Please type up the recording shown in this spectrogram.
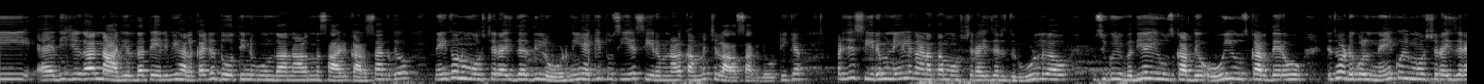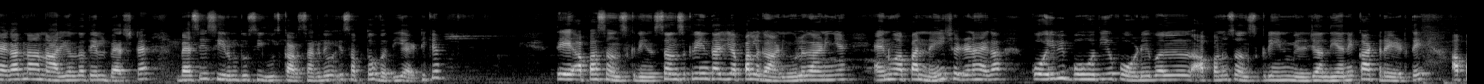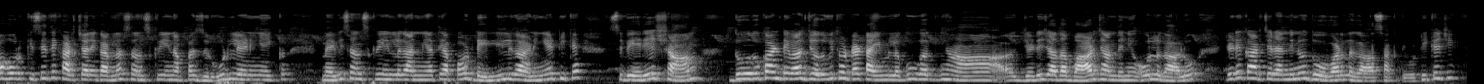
ਇਹਦੀ ਜਗ੍ਹਾ ਨਾਰੀਅਲ ਦਾ ਤੇਲ ਵੀ ਹਲਕਾ ਜਿਹਾ ਦੋ ਤਿੰਨ ਬੂੰਦਾਂ ਨਾਲ ਮਸਾਜ ਕਰ ਸਕਦੇ ਹੋ। ਨਹੀਂ ਤੁਹਾਨੂੰ ਮੋਇਸਚਰਾਈਜ਼ਰ ਦੀ ਲੋੜ ਨਹੀਂ ਹੈਗੀ, ਤੁਸੀਂ ਇਹ ਸੀਰਮ ਨਾਲ ਕੰਮ ਚਲਾ ਸਕਦੇ ਹੋ, ਠੀਕ ਹੈ? ਪਰ ਜੇ ਸੀਰਮ ਨਹੀਂ ਲਗਾਉਣਾ ਤਾਂ ਮੋਇਸਚਰਾਈਜ਼ਰ ਜ਼ਰੂਰ ਲਗਾਓ। ਤੁਸੀਂ ਕੋਈ ਵਧੀਆ ਯੂਜ਼ ਕਰਦੇ ਹੋ, ਉਹ ਯੂਜ਼ ਕਰਦੇ ਰਹੋ। ਜੇ ਤੁਹਾਡੇ ਕੋਲ ਨਹੀਂ ਕੋਈ ਮੋਇਸਚਰਾਈਜ਼ਰ ਹੈਗਾ, ਤਾਂ ਨਾਰੀਅਲ ਦਾ ਤੇਲ ਬੈਸਟ ਹੈ। ਵੈਸੇ ਸੀਰਮ ਤੁਸੀਂ ਯੂਜ਼ ਕਰ ਸਕਦੇ ਹੋ, ਇਹ ਸਭ ਤੋਂ ਵਧੀਆ ਹੈ, ਠੀਕ ਹੈ? ਤੇ ਆਪਾਂ ਸਨਸਕ੍ਰੀਨ ਸਨਸਕ੍ਰੀਨ ਤਾਂ ਜੀ ਆਪਾਂ ਲਗਾਣੀ ਓ ਲਗਾਣੀ ਹੈ, ਇਹਨੂੰ ਆਪਾਂ ਨਹੀਂ ਛੱਡਣਾ ਹੈਗਾ। ਕੋਈ ਵੀ ਬਹੁਤ ਹੀ ਅਫੋਰਡੇਬਲ ਆਪਾਂ ਨੂੰ ਸਨਸਕ੍ਰੀਨ ਮਿਲ ਜਾਂਦੀਆਂ ਨੇ ਘੱਟ ਰੇਟ ਤੇ। ਆਪਾਂ ਹੋਰ ਕਿਸੇ ਤੇ ਖਰਚਾ ਨਹੀਂ ਕਰਨਾ ਸਨਸਕ੍ਰੀਨ ਆਪਾਂ ਜ਼ਰੂਰ ਲੈਣੀ ਹੈ ਇੱਕ। ਮੈਂ ਵੀ ਸਨਸਕ੍ਰੀਨ ਲਗਾਨੀ ਆ ਤੇ ਆਪਾਂ ਉਹ ਡੇਲੀ ਲਗਾਣੀ ਹੈ, ਠੀਕ ਹੈ? ਸਵੇਰੇ, ਸ਼ਾਮ ਦੋ ਦੋ ਘੰਟੇ ਬਾਅਦ ਜਦੋਂ ਵੀ ਤੁਹਾਡਾ ਟਾਈਮ ਲੱਗੂਗਾ ਕਿ ਹਾਂ, ਜਿਹੜੇ ਜ਼ਿਆਦਾ ਬਾਹਰ ਜਾਂਦੇ ਨੇ ਉਹ ਲਗਾ ਲਓ। ਜਿਹੜੇ ਘਰ 'ਚ ਰਹਿੰਦੇ ਨੇ ਉਹ ਦੋ ਵਾਰ ਲਗਾ ਸਕਦੇ ਹੋ, ਠੀਕ ਹੈ ਜੀ?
